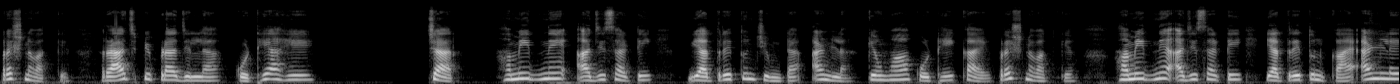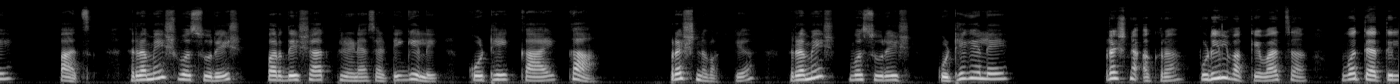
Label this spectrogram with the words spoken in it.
प्रश्नवाक्य राजपिपळा जिल्हा कोठे आहे? चार हमीदने आजीसाठी यात्रेतून चिमटा आणला. केव्हा कोठे काय? प्रश्नवाक्य हमीदने आजीसाठी यात्रेतून काय आणले? पाच रमेश व सुरेश परदेशात फिरण्यासाठी गेले. कोठे काय का? प्रश्नवाक्य रमेश व सुरेश कुठे गेले? प्रश्न अकरा. पुढील वाक्य वाचा व त्यातील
